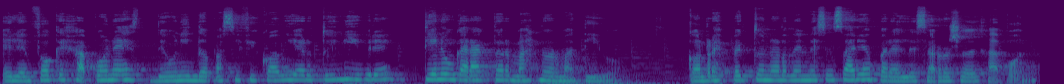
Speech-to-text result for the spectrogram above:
El enfoque japonés de un Indo-Pacífico abierto y libre tiene un carácter más normativo, con respecto a un orden necesario para el desarrollo de Japón.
